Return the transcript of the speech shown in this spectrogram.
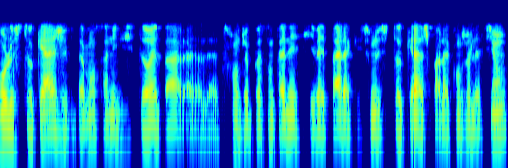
pour le stockage. Évidemment, ça n'existerait pas, la, la, tranche de poisson pané, s'il n'y avait pas la question du stockage par la congélation,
